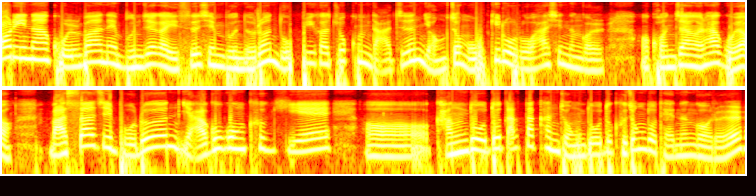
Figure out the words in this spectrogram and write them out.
허리나 골반에 문제가 있으신 분들은 높이가 조금 낮은 0.5kg로 하시는 걸 어, 권장을 하고요. 마사지 볼은 야구공 크기의 어, 강도도 딱딱한 정도도 그 정도 되는 거를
